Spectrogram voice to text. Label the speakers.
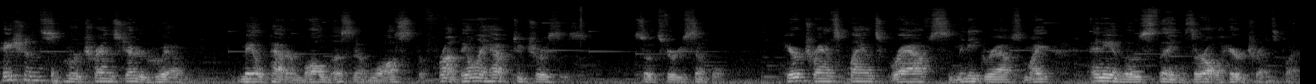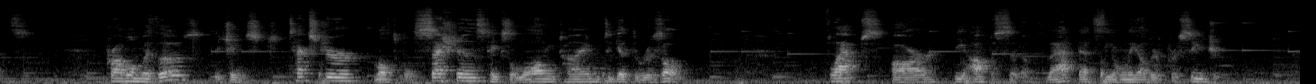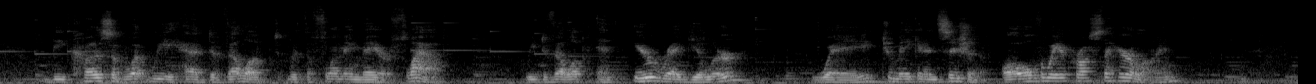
Speaker 1: Patients who are transgender who have male pattern baldness and have lost the front, they only have two choices. So it's very simple. Hair transplants, grafts, mini grafts, my, any of those things, they're all hair transplants. Problem with those, they change texture, multiple sessions, takes a long time to get the result. Flaps are the opposite of that. That's the only other procedure. Because of what we had developed with the Fleming Mayer flap, we developed an irregular way to make an incision all the way across the hairline.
